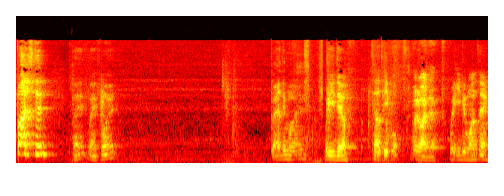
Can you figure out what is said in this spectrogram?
Busted. Wait, wait for it. Bradley Martyn. What do you do? Tell the people. What do I do? What do you do? One thing.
